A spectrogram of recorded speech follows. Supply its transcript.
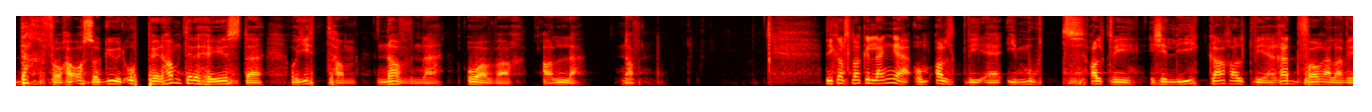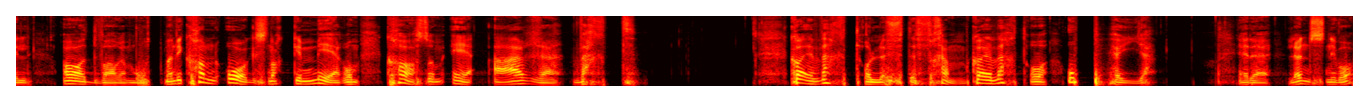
derfor har også Gud opphøyd ham til det høyeste og gitt ham navnet over alle navn. Vi kan snakke lenge om alt vi er imot, alt vi ikke liker, alt vi er redd for eller vil advare mot. Men vi kan òg snakke mer om hva som er ære verdt. Hva er verdt å løfte frem? Hva er verdt å opphøye? Er det lønnsnivå,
